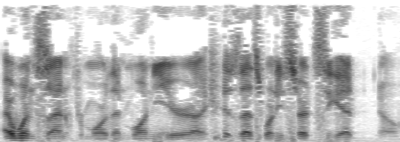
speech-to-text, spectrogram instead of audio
I wouldn't sign him for more than one year because that's when he starts to get you know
